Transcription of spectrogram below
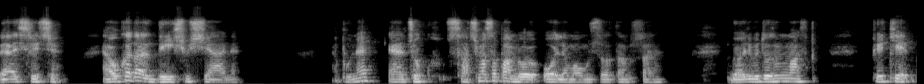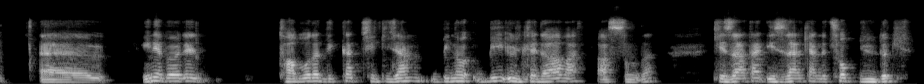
Veya İsveç'i. Yani o kadar değişmiş yani. Ya bu ne? Yani çok saçma sapan bir oy- oylama olmuş zaten bu sene. Böyle bir durum var. Peki eee, yine böyle tabloda dikkat çekeceğim bir, no- bir ülke daha var aslında. Ki zaten izlerken de çok güldük.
